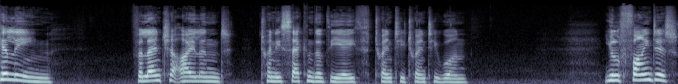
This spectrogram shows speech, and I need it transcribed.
Cillín, Valentia Island, 22nd of the 8th, 2021. You'll find it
